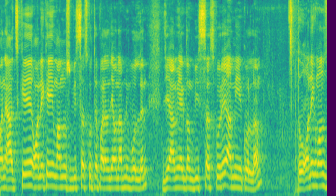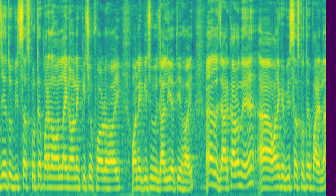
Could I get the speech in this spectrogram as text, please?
মানে আজকে অনেকেই মানুষ বিশ্বাস করতে পারে না, যেমন আপনি বললেন যে আমি একদম বিশ্বাস করে আমি এ করলাম। তো অনেক মানুষ যেহেতু বিশ্বাস করতে পারে না অনলাইনে অনেক কিছু ফ্রড হয় অনেক কিছু জালিয়াতি হয় হ্যাঁ তো যার কারণে অনেকে বিশ্বাস করতে পারে না।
